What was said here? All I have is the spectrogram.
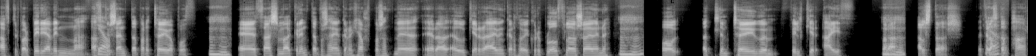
aftur, bara byrja að vinna aftur, Já. senda bara taugabóð. mm E, það sem að grindabóðsæfingarnar hjálpa samt með er að ef þú gerir æfingar þá ykkur blóðflæðusvæðinu -hmm. og öllum taugum fylgir æð, bara Mhm. allstaðar. Þetta er Já. alltaf par.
